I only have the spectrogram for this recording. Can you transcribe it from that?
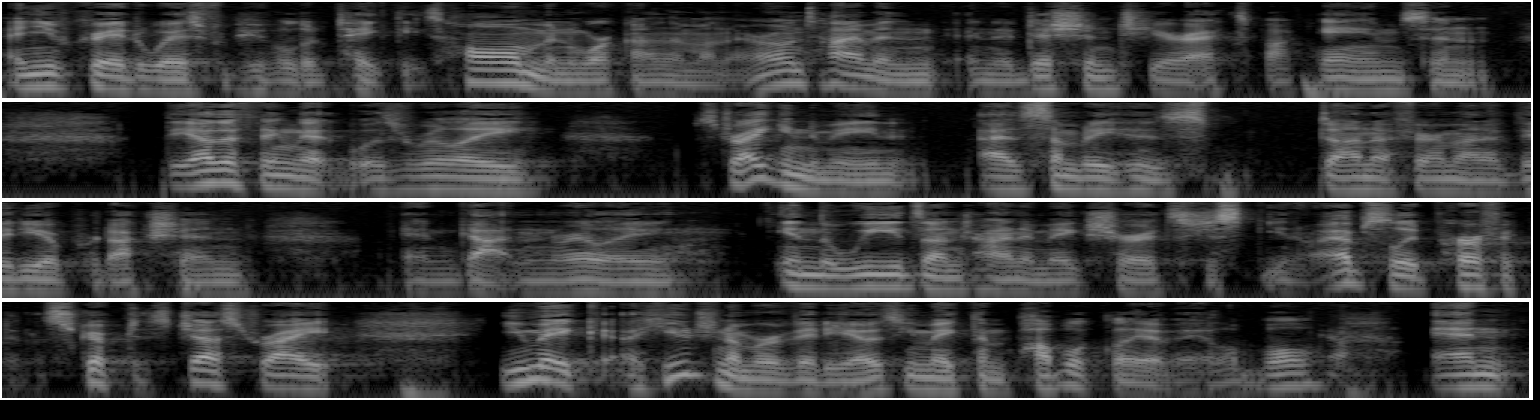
And you've created ways for people to take these home and work on them on their own time in, in addition to your Xbox games. And the other thing that was really striking to me as somebody who's done a fair amount of video production and gotten really in the weeds on trying to make sure it's just, you know, absolutely perfect and the script is just right. You make a huge number of videos, you make them publicly available. Yeah. And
